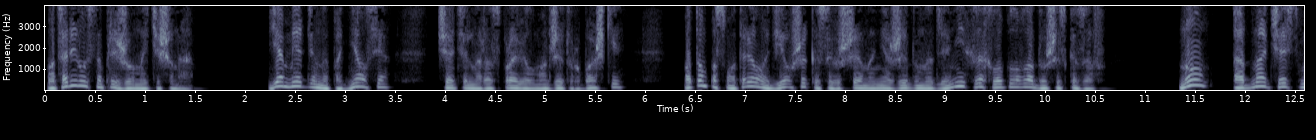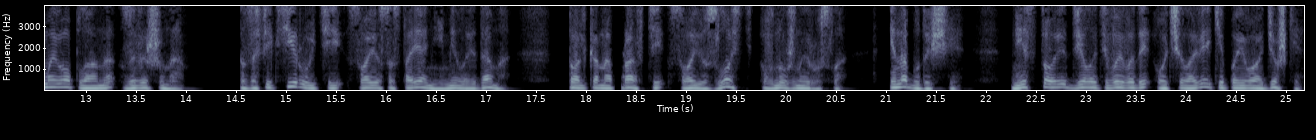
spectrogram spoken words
Воцарилась напряженная тишина. Я медленно поднялся, тщательно расправил манжет рубашки, потом посмотрел на девушек и совершенно неожиданно для них захлопал в ладоши, сказав, «Ну, одна часть моего плана завершена. Зафиксируйте свое состояние, милая дама, только направьте свою злость в нужное русло. И на будущее. Не стоит делать выводы о человеке по его одежке.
